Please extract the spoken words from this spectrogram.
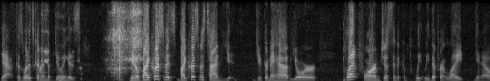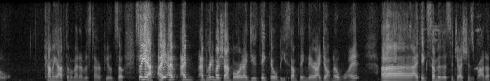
yeah because what it's gonna end up doing is you know by christmas by christmas time you, you're gonna have your platform just in a completely different light you know coming off the momentum of starfield. So so yeah i i'm i'm, I'm pretty much on board. I do think there will be something there. I don't know what. Uh, I think some of the suggestions brought up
